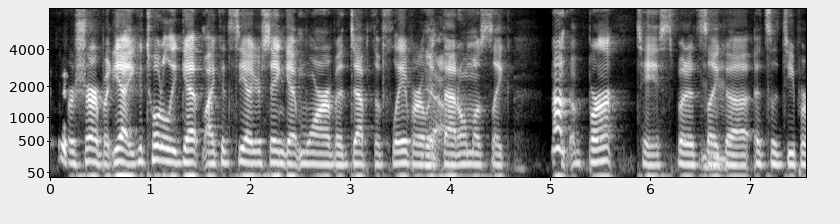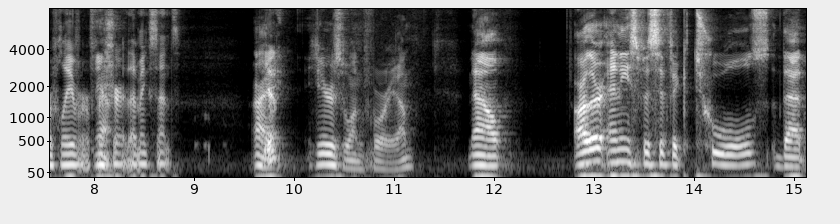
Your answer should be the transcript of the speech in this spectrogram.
for sure. But yeah, you could totally get. I could see how you're saying get more of a depth of flavor, like Yeah. that, almost like not a burnt taste, but it's like a it's a deeper flavor for Yeah. sure. That makes sense. All right, Yep. here's one for you. Now, are there any specific tools that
